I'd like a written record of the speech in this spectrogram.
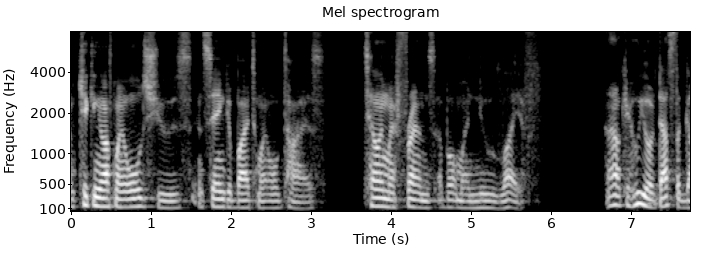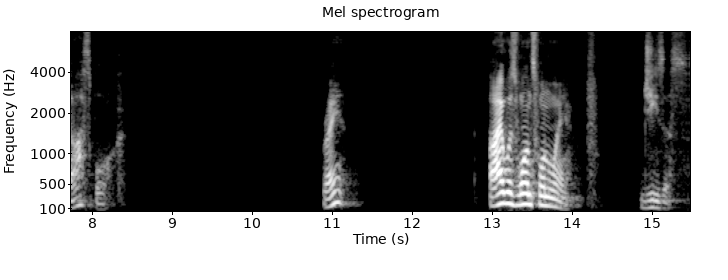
I'm kicking off my old shoes and saying goodbye to my old ties, telling my friends about my new life. And I don't care who you are, that's the gospel. Right? I was once one way, Jesus.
